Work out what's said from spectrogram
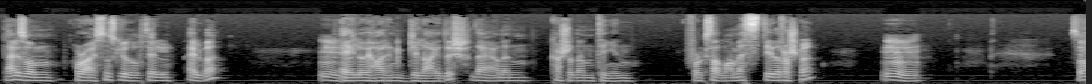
Det er liksom Horizon skrudd opp til 11. Mm. Aloy har en glider. Det er jo den, kanskje den tingen folk savna mest i det første. Mm. Så,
